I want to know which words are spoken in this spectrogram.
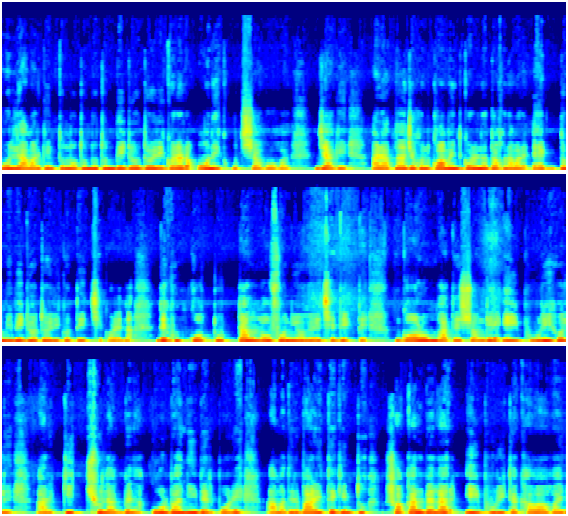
পড়লে আমার কিন্তু নতুন নতুন ভিডিও তৈরি করার অনেক উৎসাহ হয়, জাগে। আর আপনারা যখন কমেন্ট করেন না, তখন আমার একদমই ভিডিও তৈরি করতে ইচ্ছে করে না। দেখুন কতটা লোভনীয় হয়েছে দেখতে। গরম ভাতের সঙ্গে এই ভুড়ি হলে আর কিচ্ছু লাগবে না। কোরবানি ঈদের পরে আমাদের বাড়িতে কিন্তু সকালবেলা এই ভুড়িটা খাওয়া হয়।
